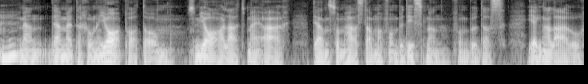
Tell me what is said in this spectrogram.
Mm. Men den meditationen jag pratar om, som jag har lärt mig, är den som härstammar från buddhismen, från Buddhas egna läror.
